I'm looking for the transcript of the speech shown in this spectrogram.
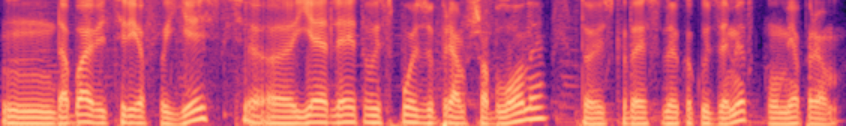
Добавить рефы есть. Э, я для этого использую прям шаблоны. То есть, когда я создаю какую-то заметку, у меня прям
